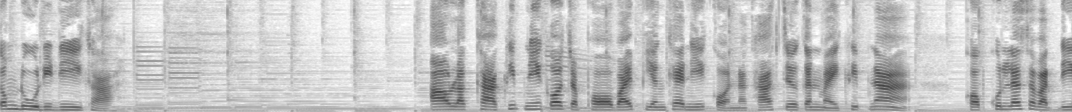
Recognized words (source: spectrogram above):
ต้องดูดีๆค่ะ เอาละค่ะ คลิปนี้ก็จะพอไว้เพียงแค่นี้ก่อนนะคะ เจอกันใหม่คลิปหน้า ขอบคุณและสวัสดี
